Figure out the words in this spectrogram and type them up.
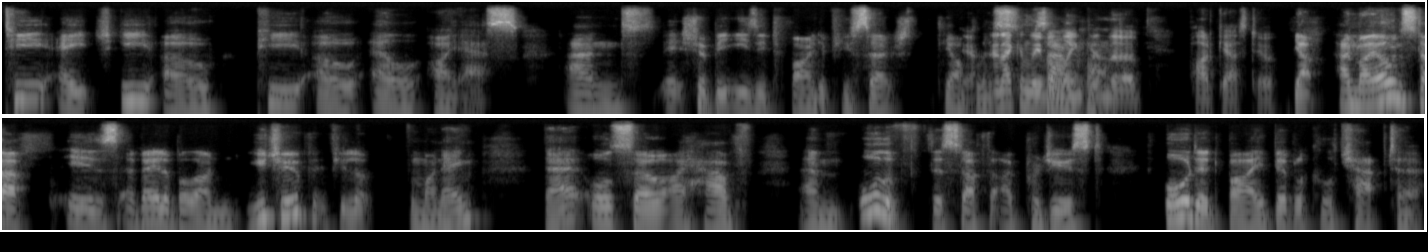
T H E O P O L I S. And it should be easy to find if you search yeah. And I can leave a link in the podcast too. Yep. And my own stuff is available on YouTube if you look for my name there. Also, I have um, all of the stuff that I've produced ordered by Biblical Chapter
